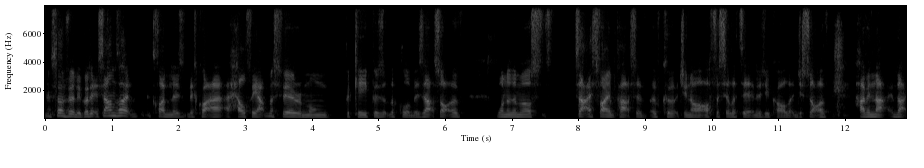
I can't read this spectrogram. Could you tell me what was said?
It sounds really good. It sounds like Clem, there's, there's quite a, a healthy atmosphere among the keepers at the club. Is that sort of one of the most satisfying parts of, of coaching or, or facilitating, as you call it, just sort of having that that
